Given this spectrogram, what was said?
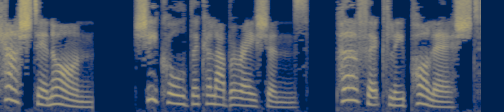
cashed in on, she called the collaborations perfectly polished,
